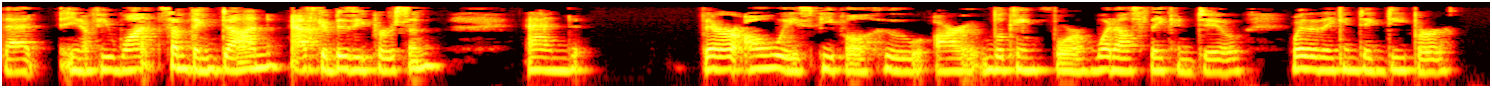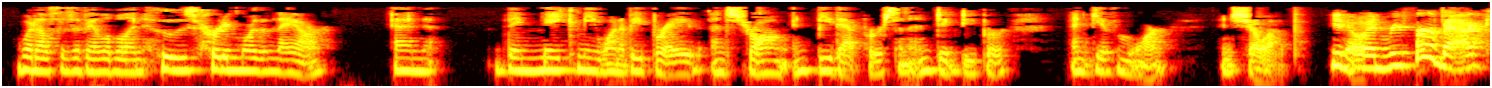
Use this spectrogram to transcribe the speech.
that, you know, if you want something done, ask a busy person. And there are always people who are looking for what else they can do, whether they can dig deeper, what else is available and who's hurting more than they are. And they make me want to be brave and strong and be that person and dig deeper and give more and show up. You know, and refer back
